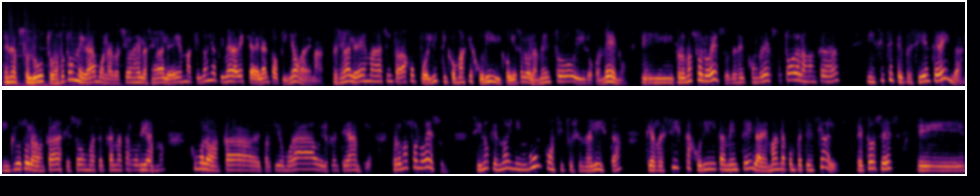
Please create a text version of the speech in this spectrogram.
En absoluto. Nosotros negamos las versiones de la señora Ledesma, que no es la primera vez que adelanta opinión, además. La señora Ledesma hace un trabajo político más que jurídico, y eso lo lamento y lo condeno. Y, pero no solo eso, desde el Congreso todas las bancadas insisten que el presidente venga, incluso las bancadas que son más cercanas al gobierno, como la bancada del Partido Morado y el Frente Amplio. Pero no solo eso, sino que no hay ningún constitucionalista que resista jurídicamente la demanda competencial. Entonces, eh,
